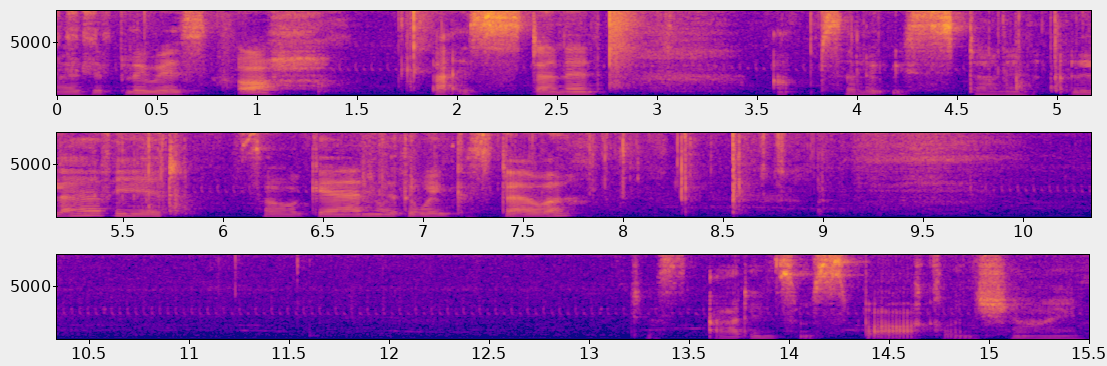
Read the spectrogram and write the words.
where the blue is. Oh, that is stunning. Absolutely stunning. Love it. So again with the Wink of Stella. Just adding some sparkle and shine.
